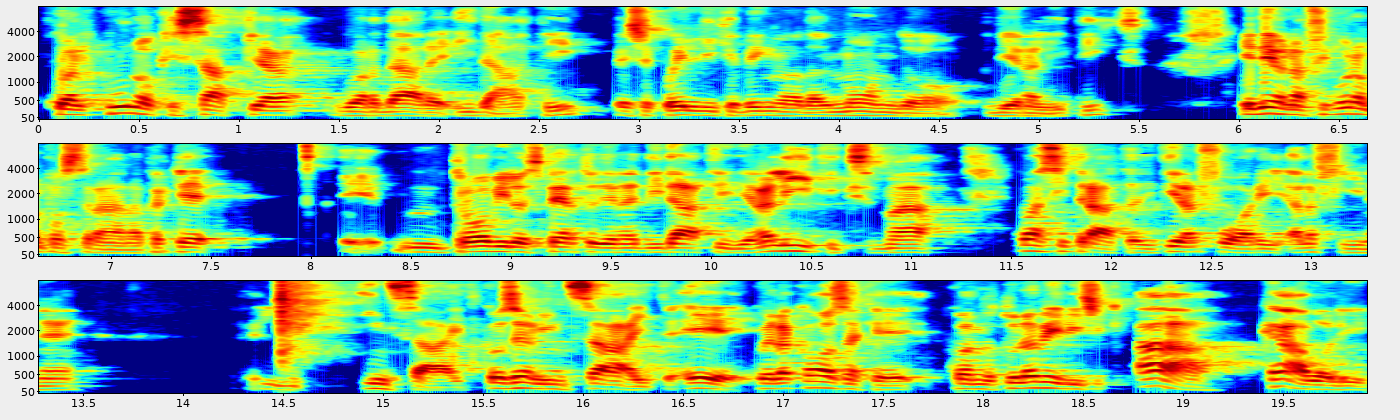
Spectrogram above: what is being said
Qualcuno che sappia guardare i dati, specie quelli che vengono dal mondo di analytics, ed è una figura un po' strana perché eh, trovi l'esperto di, di, dati di analytics, ma qua si tratta di tirar fuori alla fine l'insight. Cos'è un insight? È quella cosa che quando tu la vedi dici, ah, cavoli,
